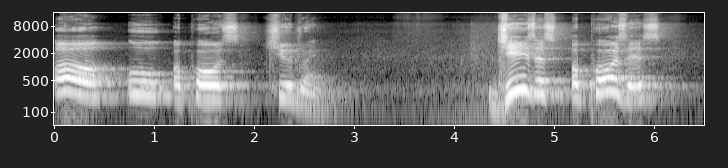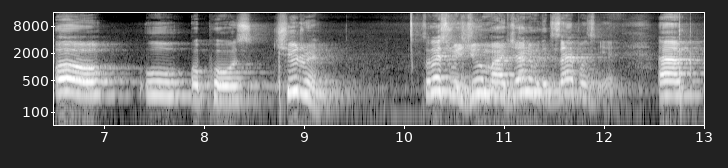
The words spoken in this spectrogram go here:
all who oppose children. Jesus opposes all who oppose children. So let's resume our journey with the disciples here. Um,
